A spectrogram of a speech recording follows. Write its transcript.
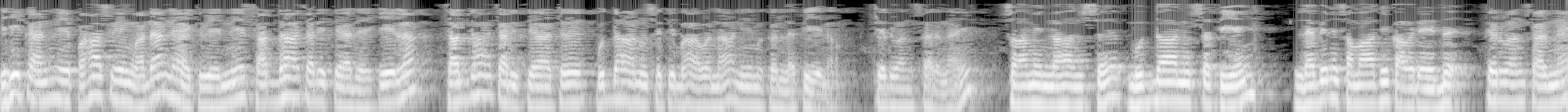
පිළිතන්නේ පහසුවෙන් වඩන්න හැකි වෙන්නේ සද්ධා චරිතයද කියලා සද්ධා චරිතයට බුද්ධානුස්සති භාවනා නියම කරලා තියෙනවා. චේදුවන් සරණයි. ස්වාමීන් වහන්සේ බුද්ධානුස්සතියෙන් ලැබෙන සමාධිය කවරේද? චේදුවන් සරණයි.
